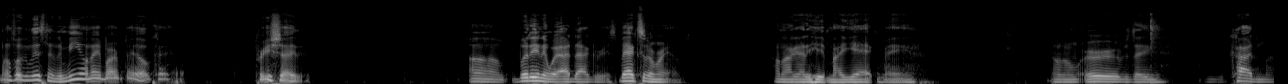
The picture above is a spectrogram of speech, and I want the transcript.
Motherfucker listening to me on their birthday. Okay, appreciate it. Um, but anyway, I digress. Back to the Rams. Hold on, I gotta hit my yak, man. know them herbs, they give you cotton mouth.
